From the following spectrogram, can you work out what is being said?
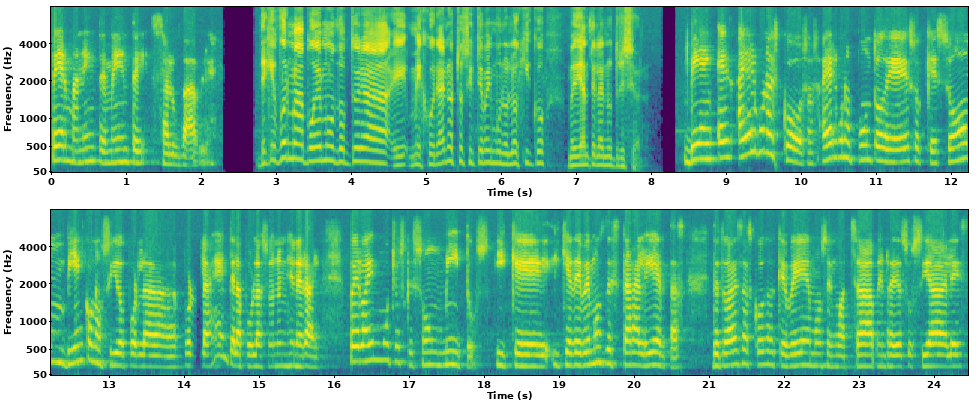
permanentemente saludable. ¿De qué forma podemos, doctora, eh, mejorar nuestro sistema inmunológico mediante la nutrición? Bien, hay algunas cosas, hay algunos puntos de eso que son bien conocidos por la, por la gente, la población en general, pero hay muchos que son mitos y que, y que debemos de estar alertas de todas esas cosas que vemos en WhatsApp, en redes sociales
